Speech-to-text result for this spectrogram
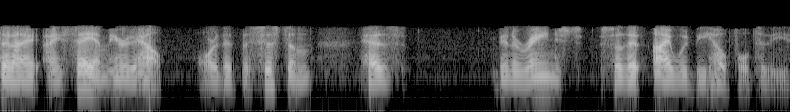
that I, I say I'm here to help or that the system has been arranged so that I would be helpful to these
